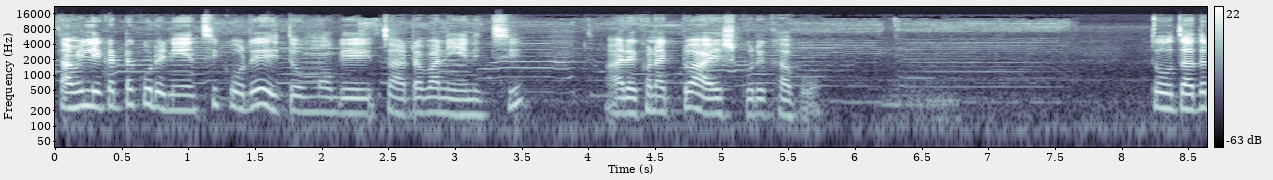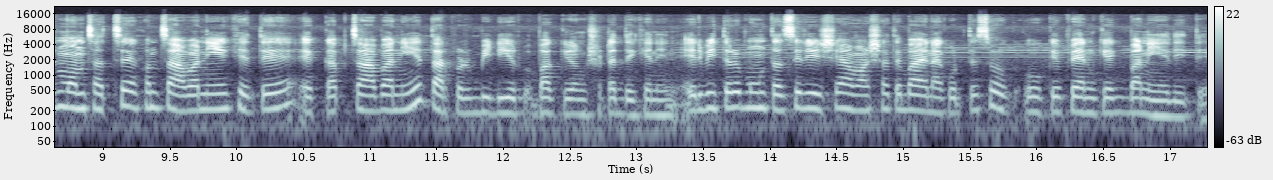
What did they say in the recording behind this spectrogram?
তো আমি লেকারটা করে নিয়েছি, করে এই তো মগে চাটা বানিয়ে নিচ্ছি। আর এখন একটু আয়েস করে খাব। তো যাদের মন চাচ্ছে এখন চা বানিয়ে খেতে, এক কাপ চা বানিয়ে তারপর ভিডিওর বাকি অংশটা দেখে নিন। এর ভিতরে মুমতাসির এসে আমার সাথে বায়না করতেছে ওকে প্যানকেক বানিয়ে দিতে।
